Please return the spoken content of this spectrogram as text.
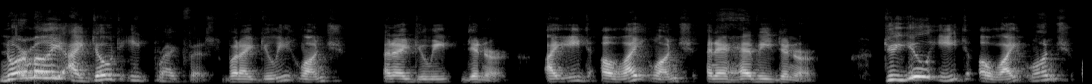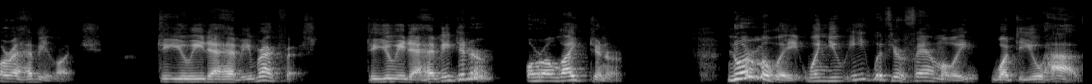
Normally, I don't eat breakfast, but I do eat lunch and I do eat dinner. I eat a light lunch and a heavy dinner. Do you eat a light lunch or a heavy lunch? Do you eat a heavy breakfast? Do you eat a heavy dinner or a light dinner? Normally, when you eat with your family, what do you have?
